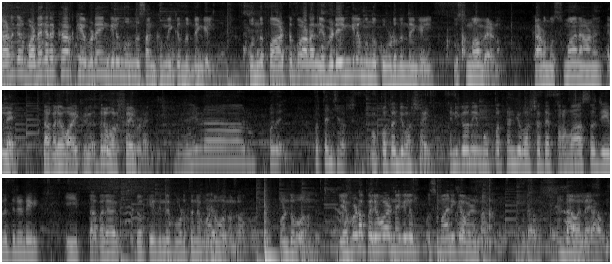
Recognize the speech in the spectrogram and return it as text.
കാരണം വടകരക്കാർക്ക് എവിടെയെങ്കിലും ഒന്ന് സംഗമിക്കുന്നുണ്ടെങ്കിൽ ഒന്ന് പാട്ട് പാടാൻ എവിടെയെങ്കിലും ഒന്ന് കൂടുന്നുണ്ടെങ്കിൽ ഉസ്മാൻ വേണം. കാരണം ഉസ്മാൻ ആണ് അല്ലേ? തബല വായിക്കുക. എത്ര വർഷമായി ഇവിടെ? ഇവിടെ മുപ്പത് മുപ്പത്തഞ്ച് വർഷം. മുപ്പത്തഞ്ച് വർഷമായി. എനിക്ക് തോന്നുന്നു ഈ മുപ്പത്തഞ്ച് വർഷത്തെ പ്രവാസ ജീവിതത്തിനിടയിൽ ഈ തബല ഇതൊക്കെ ഇതിന്റെ കൂടെ തന്നെ കൊണ്ടുപോകുന്നുണ്ടോ? കൊണ്ടുപോകുന്നുണ്ട്. എവിടെ പരിപാടി ഉണ്ടെങ്കിലും ഉസ്മാനിക്ക വേണ്ട. ഉണ്ടാവും ഉണ്ടാവും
